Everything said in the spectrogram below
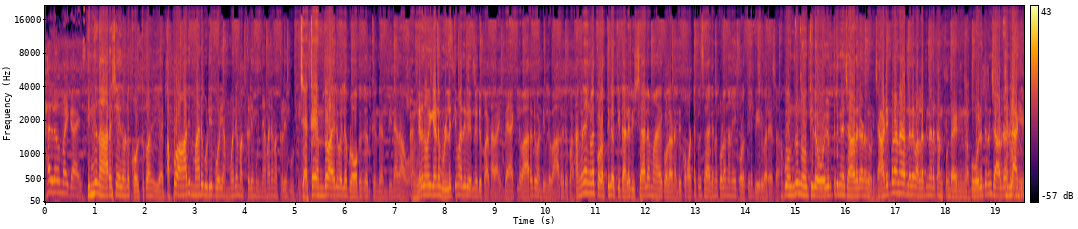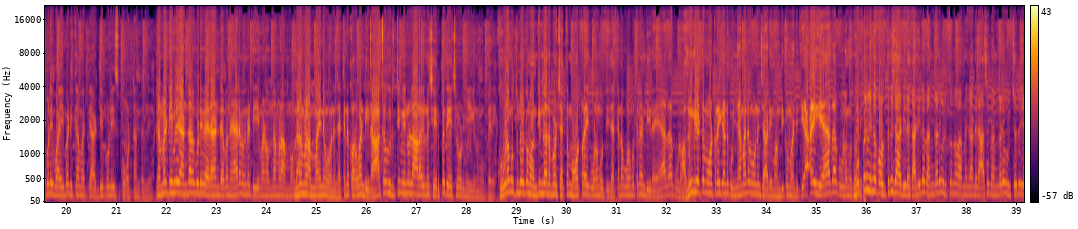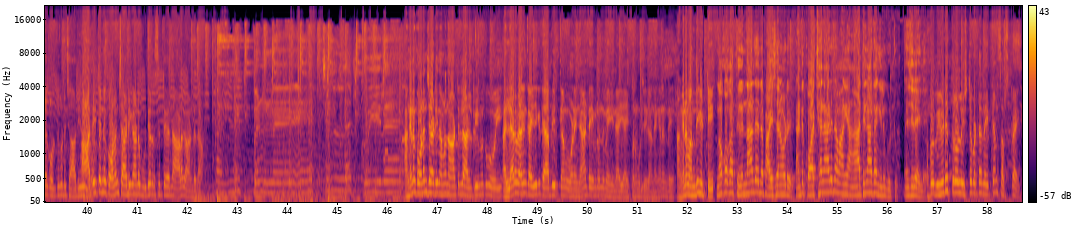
Hello my guys ഇന്ന് ഞായറാഴ്ച ആയതുകൊണ്ട് കൊളുത്തുക്കാൻ വിചാരിച്ചു. അപ്പൊ ആദ്യം മാരെ കൂടി പോയി അമ്മോനെ മക്കളെയും കുഞ്ഞാമ്മനെ മക്കളെയും കൂട്ടി. ചെക്ക എന്തോ ആയാലും വല്ല ബ്ലോക്ക് ഒക്കെ എടുക്കുന്നുണ്ട് എന്തിനാണാവും? അങ്ങനെ നോക്കിയാണ് ബുള്ളറ്റ് മതി വരുന്ന ഒരു പടം. അതിന് ബാക്കിൽ വേറൊരു വണ്ടിയിൽ വേറൊരു പടം. അങ്ങനെ ഞങ്ങൾ കുളത്തിൽ എത്തിയിട്ട് നല്ല വിശാലമായ കുളമാണ്. ഇത് കോട്ടക്കൽ സാഗനക്കുളം എന്നാണ് ഈ കുളത്തിന്റെ പേര് പറയട്ടോ അപ്പൊ ഒന്നും നോക്കില്ല ഓരോരുത്തർ ഇങ്ങനെ ചാടലാണ് തുടങ്ങി. ചാടിപ്പോഴാണ് പറഞ്ഞത്. വള്ളത്തിന് നല്ല തണുപ്പുണ്ടായിരുന്നു. അപ്പൊ ഓരോരുത്തരും ചാടലാണ് നല്ല അടിപൊളി വൈബ് അടിക്കാൻ പറ്റിയ അടിപൊളി സ്പോട്ട് ഇത്. നമ്മൾ ടീമിൽ രണ്ടാളും കൂടി വരാണ്ട്. അപ്പൊ നേരെ വെക്കുന്ന ടീമാണ് ഒന്ന് നമ്മളെ അമ്മ നമ്മളെ അമ്മേനെ മോനെ. ചെക്കനെ കുറവുണ്ടല്ല കാക്ക വൃത്തി മേനുള്ള ആളെ ചെരുപ്പ് തേച്ചിൽ തുടങ്ങിയിരിക്കണം മൂപ്പര്. കൂളം കുത്തുന്നവർക്ക് മന്തി ഉണ്ടായിരുന്നപ്പോൾ ചെക്കൻ മോട്ടറായി കൂടം കുത്തി. ചെക്കനെ കൂളം കുത്തലുണ്ടില്ല ഏതാ കൂടും? അതും കേട്ട് മോട്ടറായിക്കാണ്ട് കുഞ്ഞാമ്മന്റെ മോനും ചാടി മന്തിക്കും വേണ്ടിട്ട്. ആ, ഏതാ കൂടം കുത്തി മൂപ്പർ പിന്നെ കുളത്തേക്ക് ചാടിയില്ല. കടിയിലെ ബംഗാളി വിളിക്കുന്നു പറഞ്ഞാണ്ട് ലാസ്റ്റ് ബംഗാളി വിളിച്ചത് ഈ കുളത്തേക്ക് ചാടി ആദ്യം തന്നെ കുളം ചാടിക്കാണ്ട് പുതിയ ഡ്രസ് ഇട്ട് വരുന്ന ആളെ കണ്ടതാ അങ്ങനെ കുടം ചാടി നമ്മുടെ നാട്ടിൽ അൾഡ്രീമൊക്കെ പോയി. എല്ലാവരും വേഗം കൈയ്ക്ക് ടാബ്ലറ്റ് ഇരിക്കാൻ പോകണേ ഞാൻ ടൈമിലൊന്ന് മെയിൻ ആയി. ഐഫോൺ പിടിച്ചിട്ടുണ്ട് എങ്ങനെ ഉണ്ട് അങ്ങനെ മന്തി കിട്ടി. നോക്കൊക്കെ തിന്നാൻ തന്നെ പൈസനോട് രണ്ട് കൊച്ചനാടിനെ വാങ്ങി ആട്ടുകാട്ടെങ്കിലും കിട്ടും. മനസ്സിലായില്ലേ? അപ്പൊ വീഡിയോ ഇത്രയുള്ളൂ ഇഷ്ടപ്പെട്ട ലൈക്ക് ആൻഡ് സബ്സ്ക്രൈബ്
